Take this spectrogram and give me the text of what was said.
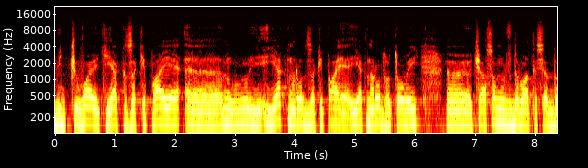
відчувають, як закипає, е, ну, як народ закипає, як народ готовий е, часом вдаватися до,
